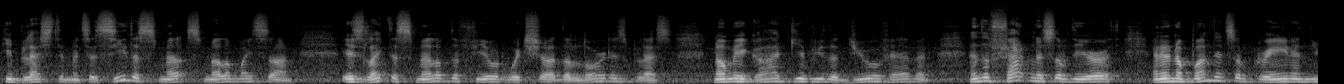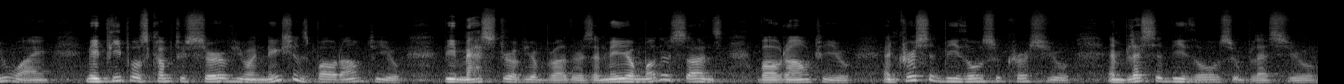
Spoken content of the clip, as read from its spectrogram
he blessed him and said, See the smell, smell of my son is like the smell of the field which uh, the Lord has blessed. Now may God give you the dew of heaven and the fatness of the earth and an abundance of grain and new wine. May peoples come to serve you and nations bow down to you. Be master of your brothers, and may your mother's sons bow down to you. And cursed be those who curse you, and blessed be those who bless you.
